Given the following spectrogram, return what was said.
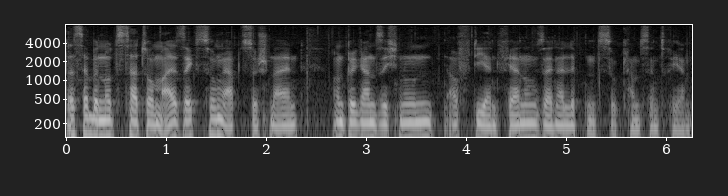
das er benutzt hatte, um Isaacs Zunge abzuschneiden, und begann sich nun auf die Entfernung seiner Lippen zu konzentrieren.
